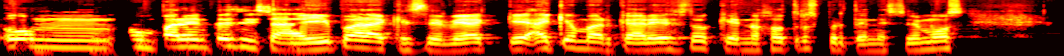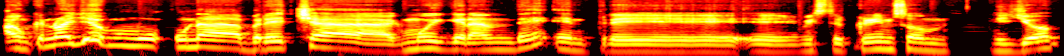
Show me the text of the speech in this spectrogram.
un, un paréntesis ahí para que se vea que hay que marcar esto, que nosotros pertenecemos, aunque no haya una brecha muy grande entre eh, Mr. Crimson y yo,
